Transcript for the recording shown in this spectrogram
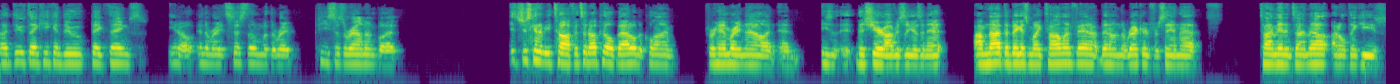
I do think he can do big things, you know, in the right system with the right pieces around him, but it's just going to be tough. It's an uphill battle to climb for him right now, and and he's this year obviously isn't it. I'm not the biggest Mike Tomlin fan. I've been on the record for saying that time in and time out. I don't think he's,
